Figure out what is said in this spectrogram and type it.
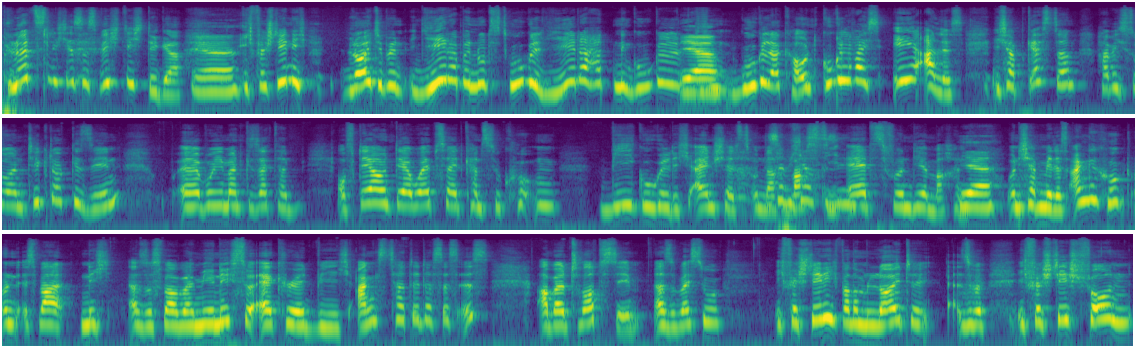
Plötzlich ist es wichtig, Digga. Ja. Ich verstehe nicht, Leute, jeder benutzt Google, jeder hat eine Google, Ja. einen Google-Account. Google weiß eh alles. Ich habe gestern, habe ich so einen TikTok gesehen, äh, wo jemand gesagt hat, auf der und der Website kannst du gucken, wie Google dich einschätzt und Das nach was die. Ads von dir machen. Ja. Und ich habe mir das angeguckt und es war nicht, also es war bei mir nicht so accurate, wie ich Angst hatte, dass es ist. Aber trotzdem, also weißt du, ich verstehe nicht, warum Leute, also ich verstehe schon,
